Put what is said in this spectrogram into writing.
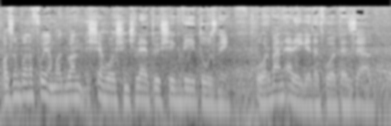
azonban a folyamatban sehol sincs lehetőség vétózni. Orbán elégedett volt ezzel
